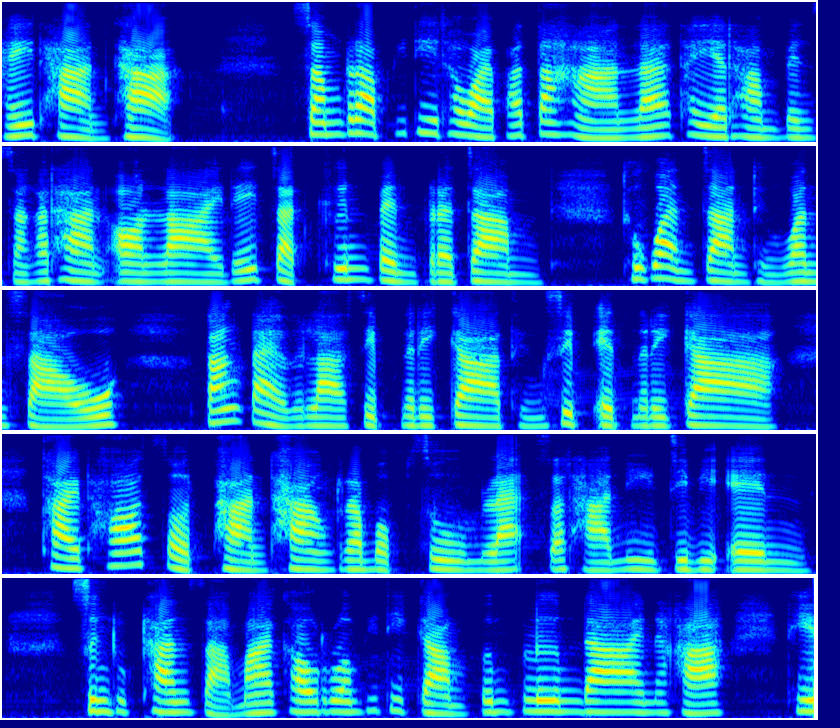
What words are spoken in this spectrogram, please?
ให้ทานค่ะสำหรับพิธีถวายพัตตาหารและทยธรรมเป็นสังฆทานออนไลน์ได้จัดขึ้นเป็นประจำ ทุกวันจันทร์ถึงวันเสาร์ตั้งแต่เวลา 10นาฬิกาถึง 11นาฬิกา ถ่ายทอดสดผ่านทางระบบซูมและสถานี GBN ซึ่งทุกท่านสามารถเข้าร่วมพิธีกรรมปลื้มๆได้นะคะ ที่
